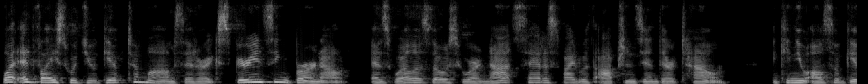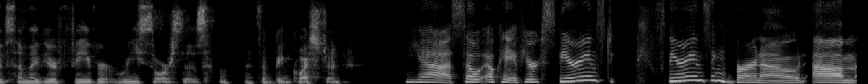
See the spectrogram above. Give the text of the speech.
What advice would you give to moms that are experiencing burnout, as well as those who are not satisfied with options in their town? And can you also give some of your favorite resources? That's a big question. Yeah. So, okay, if you're experienced experiencing burnout, um,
